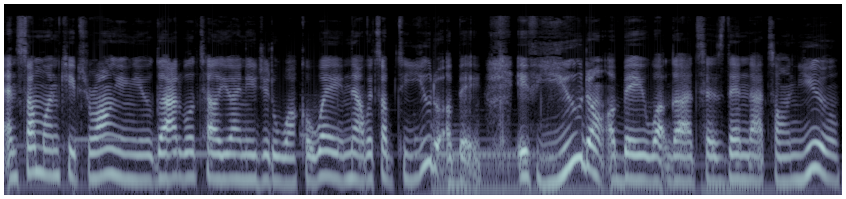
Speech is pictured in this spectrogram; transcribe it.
and someone keeps wronging you, God will tell you, I need you to walk away. Now it's up to you to obey. If you don't obey what God says, then that's on you.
